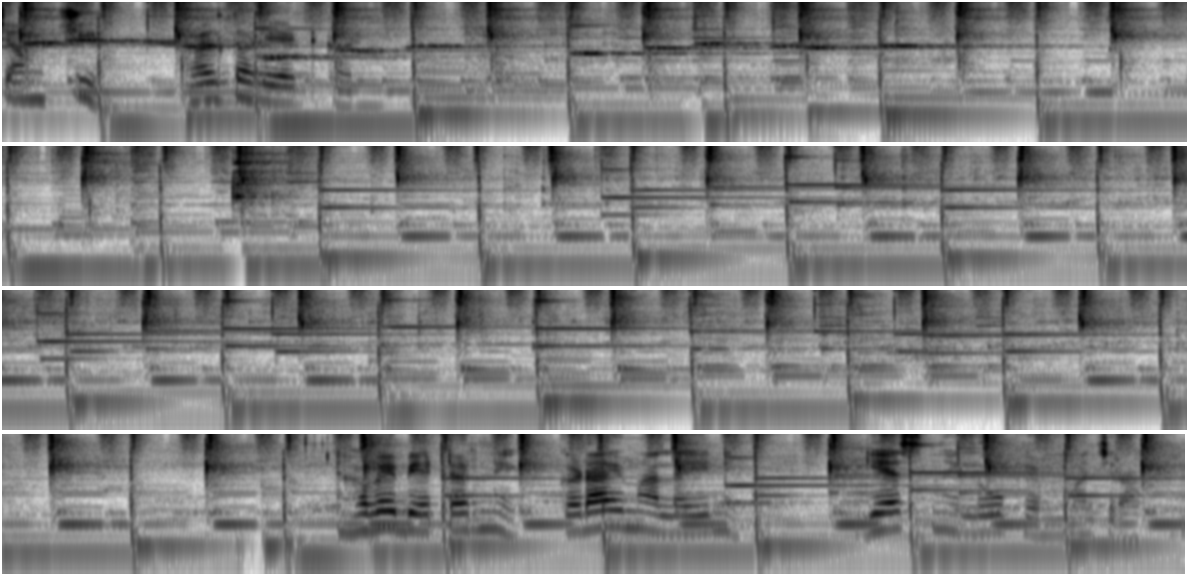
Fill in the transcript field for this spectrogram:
ચમચી હળદર એડ કરી. હવે બેટરને કડાઈમાં લઈને ગેસને લો ફ્લેમમાં જ રાખો.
